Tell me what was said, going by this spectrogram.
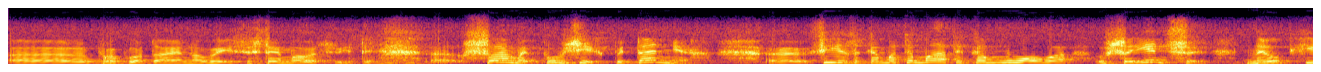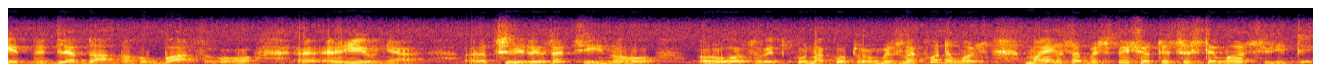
е, прокладає новий, система освіти. Е, Саме по всіх питаннях е, фізика, математика, мова, все інше необхідне для даного базового рівня цивілізаційного розвитку, на котрому ми знаходимося, має забезпечувати система освіти.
